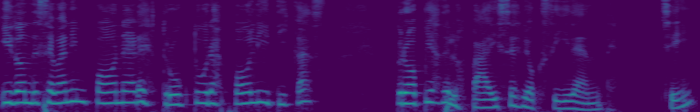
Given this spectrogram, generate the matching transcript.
y donde se van a imponer estructuras políticas propias de los países de Occidente. ¿sí?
